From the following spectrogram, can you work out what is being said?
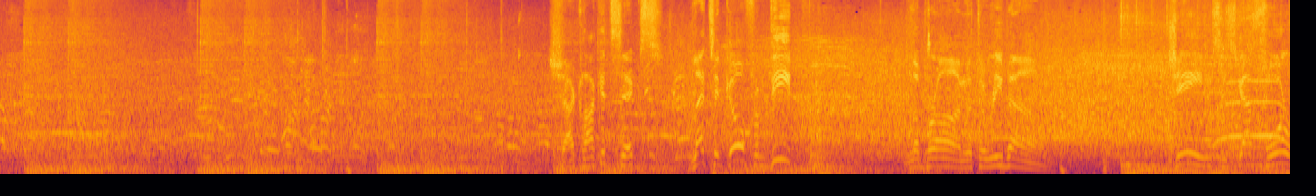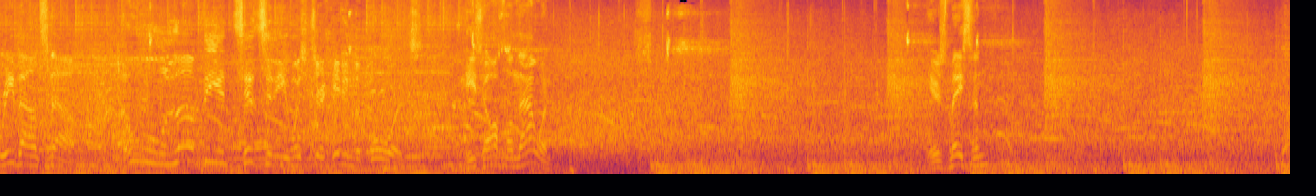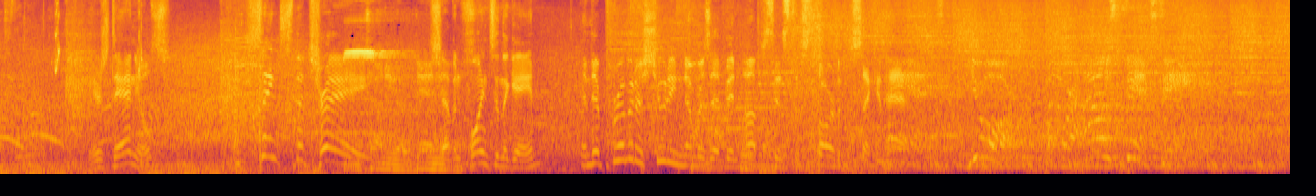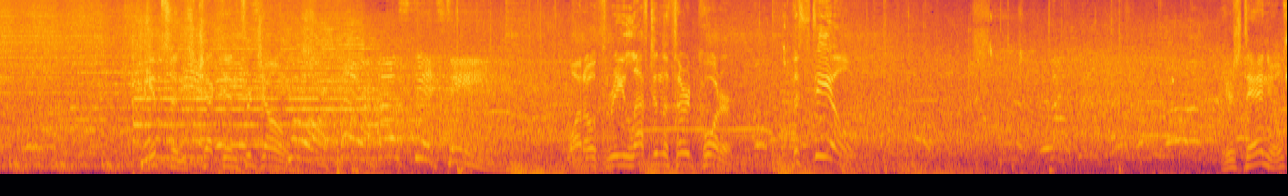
Shot clock at six. Lets it go from deep. LeBron with the rebound. James has got four rebounds now. Oh, love the intensity in which they're hitting the boards. He's off on that one. Here's Mason. Here's Daniels. Sinks the tray. Seven points in the game. And their perimeter shooting numbers have been up since the start of the second half. Your powerhouse dance team. Gibson's checked in for Jones. Your powerhouse dance team. 103 left in the third quarter. The steal. Here's Daniels.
